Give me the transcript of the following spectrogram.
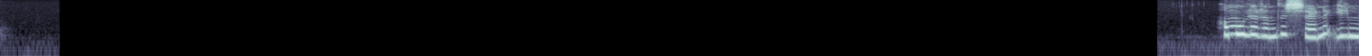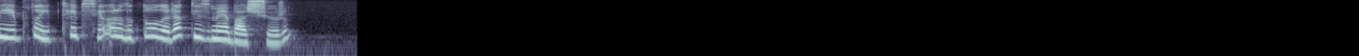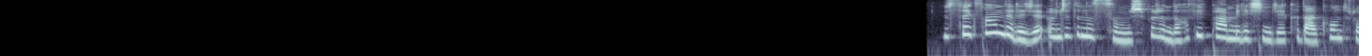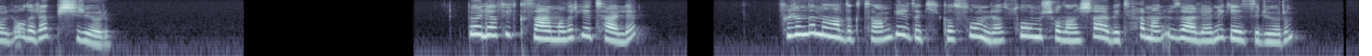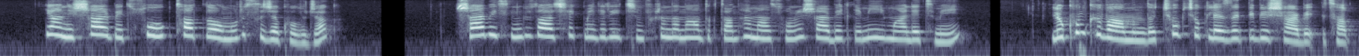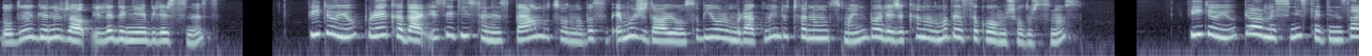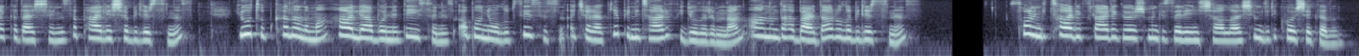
Hamurların dışlarını irmiğe bulayıp tepsiye aralıklı olarak dizmeye başlıyorum. ...180 derece önceden ısıtılmış fırında hafif pembeleşinceye kadar kontrollü olarak pişiriyorum. Böyle hafif kızarmaları yeterli. Fırından aldıktan bir dakika sonra soğumuş olan şerbeti hemen üzerlerine gezdiriyorum. Yani şerbet soğuk, tatlı hamuru sıcak olacak. Şerbetini güzel çekmeleri için fırından aldıktan hemen sonra şerbetlemeyi ihmal etmeyin. Lokum kıvamında çok çok lezzetli bir şerbetli tatlı oluyor. Gönül rahatlığıyla deneyebilirsiniz. Videoyu buraya kadar izlediyseniz beğen butonuna basıp emoji dahi olsa bir yorum bırakmayı lütfen unutmayın. Böylece kanalıma destek olmuş olursunuz. Videoyu görmesini istediğiniz arkadaşlarınızla paylaşabilirsiniz. YouTube kanalıma hala abone değilseniz abone olup zil sesini açarak yepyeni tarif videolarımdan anında haberdar olabilirsiniz. Sonraki tariflerde görüşmek üzere inşallah. Şimdilik hoşçakalın.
